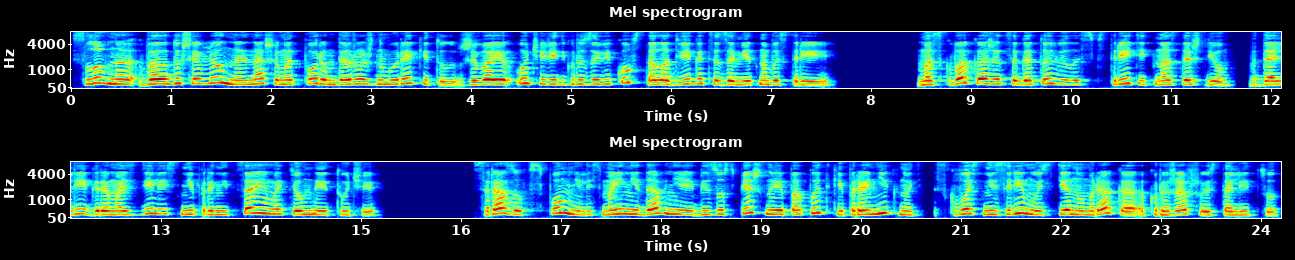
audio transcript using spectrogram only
Словно воодушевленная нашим отпором дорожному рэкету, живая очередь грузовиков стала двигаться заметно быстрее. Москва, кажется, готовилась встретить нас дождем. Вдали громоздились непроницаемо темные тучи. Сразу вспомнились мои недавние безуспешные попытки проникнуть сквозь незримую стену мрака, окружавшую столицу.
